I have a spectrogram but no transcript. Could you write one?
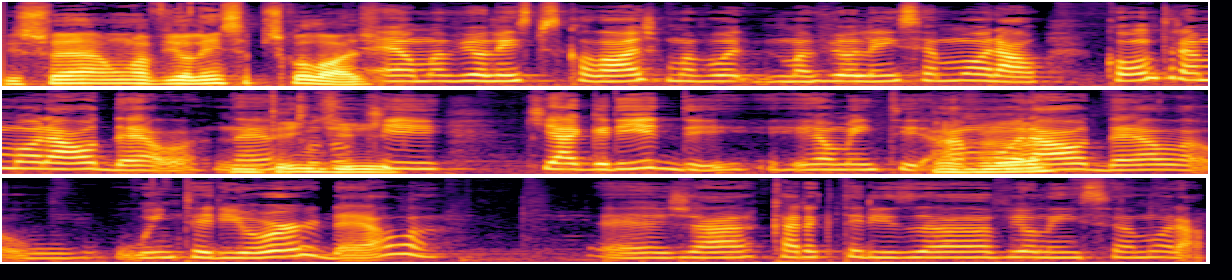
Isso é uma violência psicológica. É uma violência psicológica, uma, uma violência moral. Contra a moral dela, né? Entendi. Tudo que, que agride realmente a Aham. moral dela, o, o interior dela, é, já caracteriza a violência moral.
